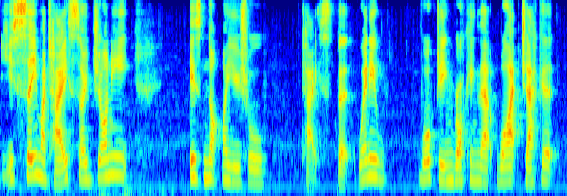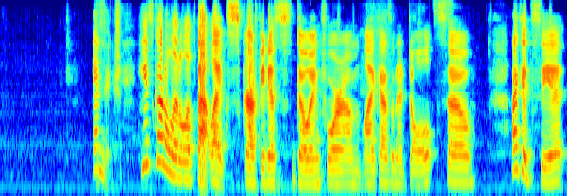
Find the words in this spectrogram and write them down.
you see my taste. So Johnny is not my usual taste, but when he walked in rocking that white jacket, and perfection. he's got a little of that like scruffiness going for him, like as an adult. So I could see it.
